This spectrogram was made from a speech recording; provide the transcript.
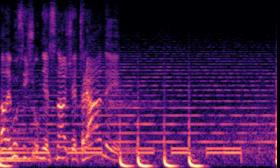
Ale musíš umět snášet rány.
